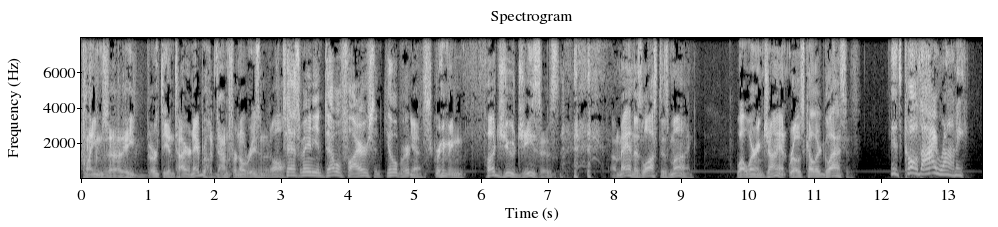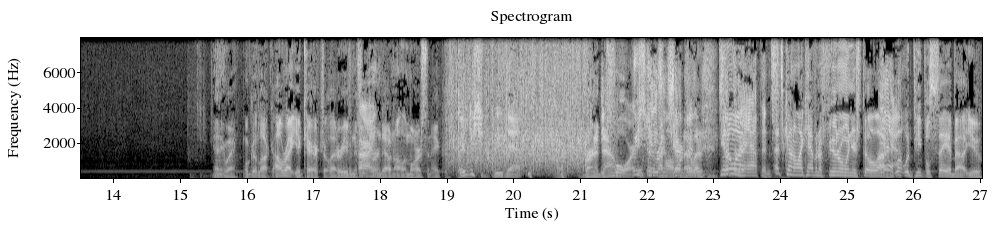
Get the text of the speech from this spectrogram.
claims uh, he burnt the entire neighborhood down for no reason at all. Tasmanian devil fires in Gilbert. Yeah, screaming, Fudge you, Jesus. a man has lost his mind while wearing giant rose colored glasses. It's called irony. Anyway, well, good luck. I'll write you a character letter, even if All you right. burn down all the Morrison Acres. Maybe we should do that Burn it down. before. We should write something, character letters. You know what? happens. That's kind of like having a funeral when you're still alive. Yeah. What would people say about you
